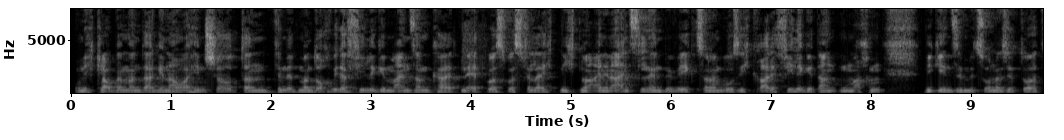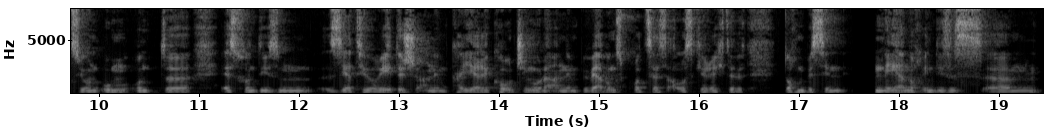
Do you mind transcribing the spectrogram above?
Und ich glaube, wenn man da genauer hinschaut, dann findet man doch wieder viele Gemeinsamkeiten, etwas, was vielleicht nicht nur einen Einzelnen bewegt, sondern wo sich gerade viele Gedanken machen, wie gehen sie mit so einer Situation um und äh, es von diesem sehr theoretisch an dem Karrierecoaching oder an dem Bewerbungsprozess ausgerichtet doch ein bisschen näher noch in dieses ähm,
